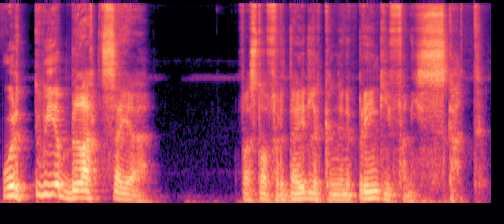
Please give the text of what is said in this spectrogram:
oor twee bladsye was daar verduideliking in 'n prentjie van die skat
